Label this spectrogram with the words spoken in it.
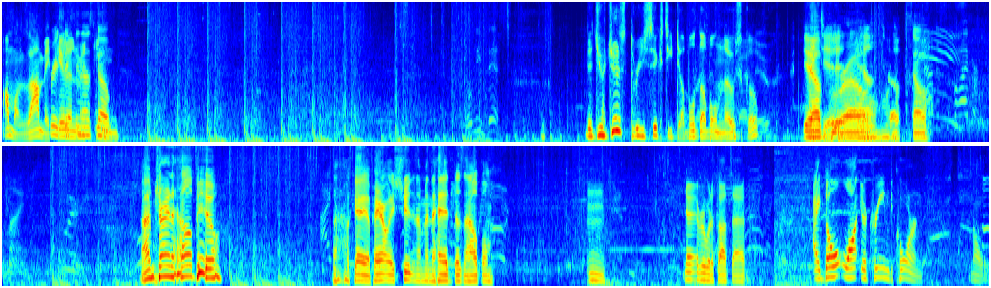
I'm a zombie 360 killing no scope. machine. Did you just 360 double double no scope? Yeah, did, bro. yeah, so- so I'm trying to help you. Okay, apparently shooting him in the head doesn't help him. Mm. Never would have thought that. I don't want your creamed corn. No.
